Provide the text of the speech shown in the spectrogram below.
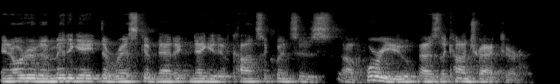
in order to mitigate the risk of negative consequences uh, for you as the contractor.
